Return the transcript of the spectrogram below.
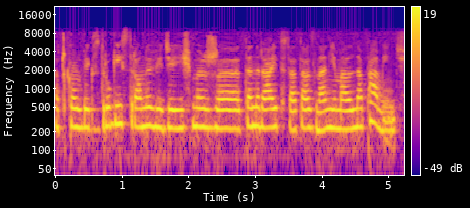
Aczkolwiek z drugiej strony wiedzieliśmy, że ten rajd tata zna niemal na pamięć.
